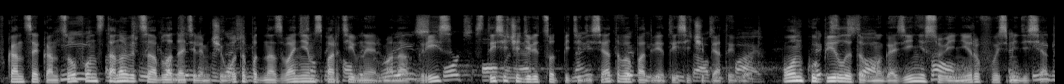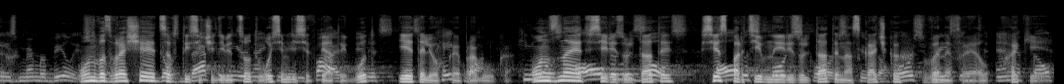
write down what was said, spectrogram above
В конце концов, он становится обладателем чего-то под названием «Спортивный альманах Грис» с 1950 по 2005 год. Он купил это в магазине сувениров 80-х. Он возвращается в 1985 год, и это легкая прогулка. Он знает все результаты, все спортивные результаты на скачках в НФЛ, в хоккее.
